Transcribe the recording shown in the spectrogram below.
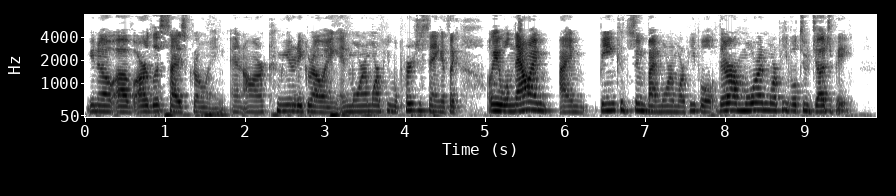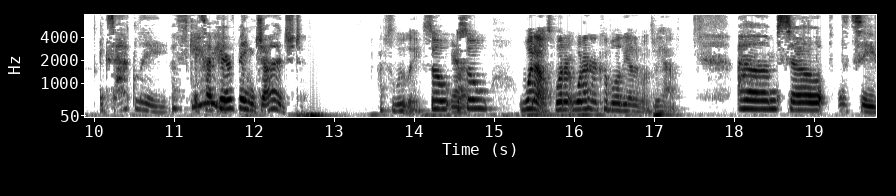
you know, of our list size growing and our community growing and more and more people purchasing. It's like, okay, well now I'm I'm being consumed by more and more people. There are more and more people to judge me. Exactly. That's scary. It's that fear of being judged. Absolutely. So Yeah. so what else? What are what are a couple of the other ones we have? Um, so let's see.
